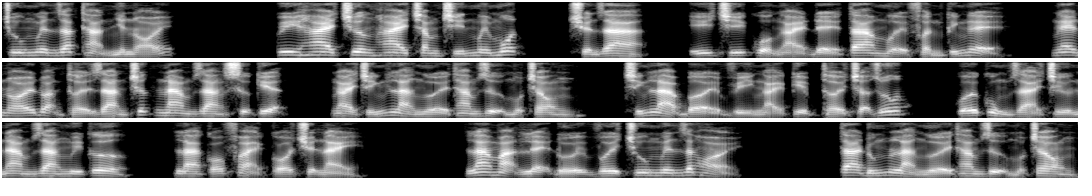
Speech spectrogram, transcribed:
Chu nguyên giác thản nhiên nói. Q hai chương hai trăm chín mươi mốt chuyên gia ý chí của ngài để ta mười phần kính nghệ nghe nói đoạn thời gian trước nam giang sự kiện, ngài chính là người tham dự một trong, chính là bởi vì ngài kịp thời trợ giúp, cuối cùng giải trừ nam giang nguy cơ, là có phải có chuyện này? La mạn lệ đối với chu nguyên giác hỏi. Ta đúng là người tham dự một trong.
